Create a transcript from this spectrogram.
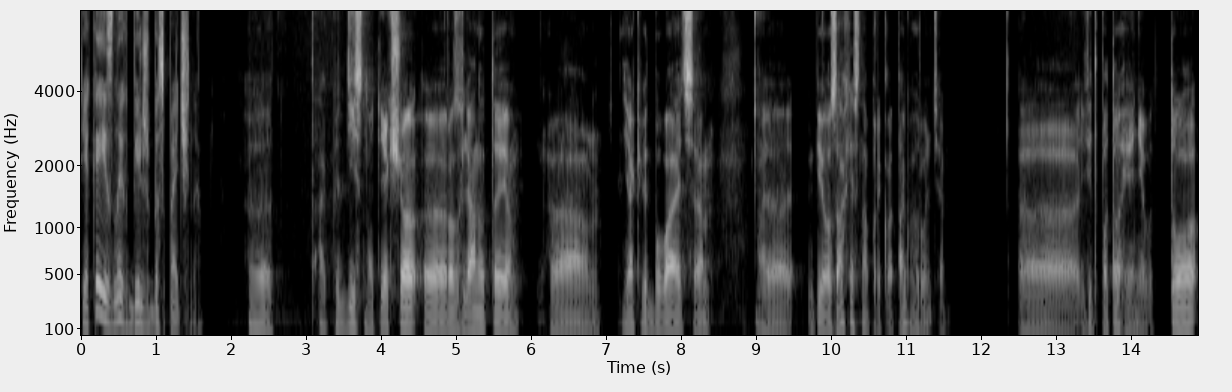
яке із них більш безпечне? Е, Так, дійсно, якщо е, розглянути, е, як відбувається е, біозахист, наприклад, так, в ґрунті від патогенів, то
